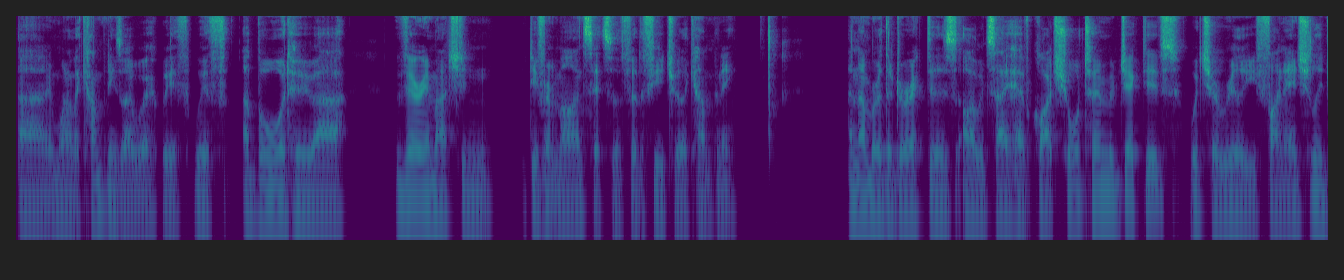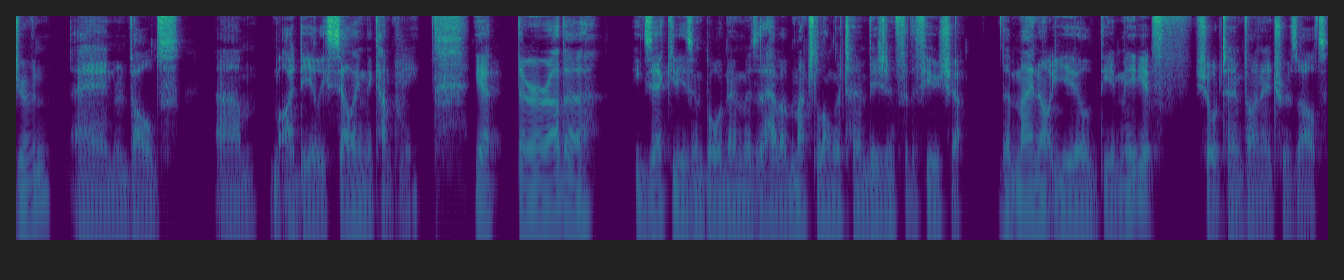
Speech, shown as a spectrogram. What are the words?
uh, in one of the companies I work with with a board who are very much in different mindsets for the future of the company a number of the directors, I would say, have quite short term objectives, which are really financially driven and involves um, ideally selling the company. Yet there are other executives and board members that have a much longer term vision for the future that may not yield the immediate f- short term financial results,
